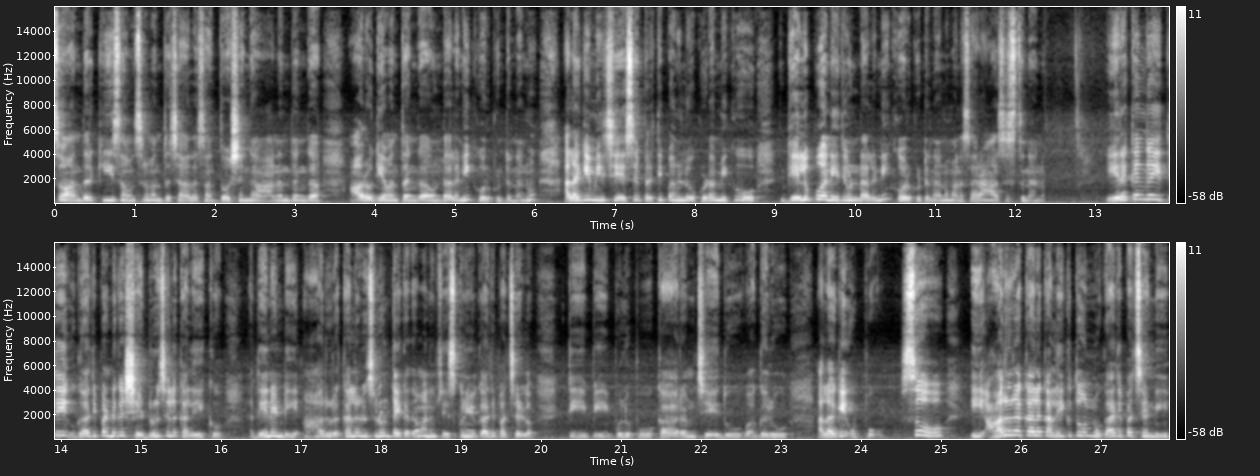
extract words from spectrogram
సో అందరికీ ఈ సంవత్సరం అంతా చాలా సంతోషంగా ఆనందంగా ఆరోగ్యవంతంగా ఉండాలని కోరుకుంటున్నాను. అలాగే మీరు చేసే ప్రతి పనిలో కూడా మీకు గెలుపు అనేది ఉండాలని కోరుకుంటున్నాను మనసారా ఆశిస్తున్నాను. ఏ రకంగా అయితే ఉగాది పండుగ షెడ్ రుచుల కలయికో అదేనండి ఆరు రకాల రుచులు ఉంటాయి కదా మనం చేసుకునే ఉగాది పచ్చడిలో తీపి పులుపు కారం చేదు వగరు అలాగే ఉప్పు. సో ఈ ఆరు రకాల కలయికతో ఉన్న ఉగాది పచ్చడిని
